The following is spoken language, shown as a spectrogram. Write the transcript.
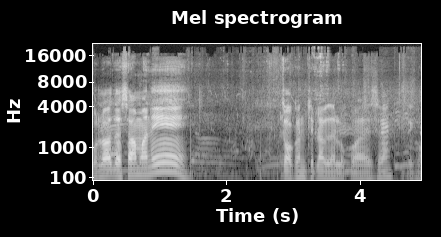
બોલો દશામાની. ચોકન કેટલા બધા લોકો આવ્યા છે? દેખો.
